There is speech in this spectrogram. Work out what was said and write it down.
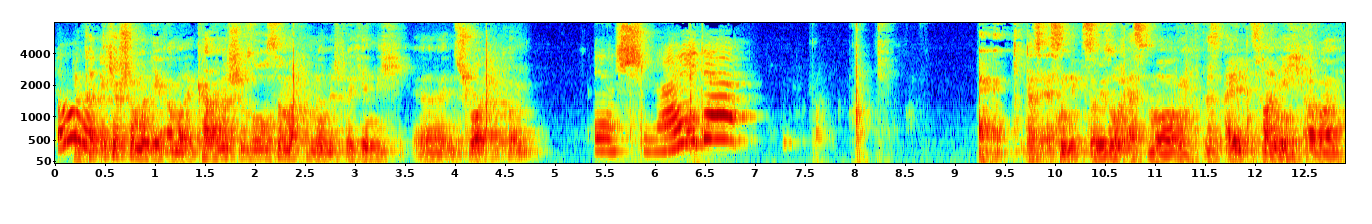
Dann Oh, kann ich ja schon mal die amerikanische Soße machen, damit wir hier nicht äh, ins Schleudern kommen. der Schleuder. Das Essen gibt's sowieso erst morgen. Das eilt zwar nicht, aber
